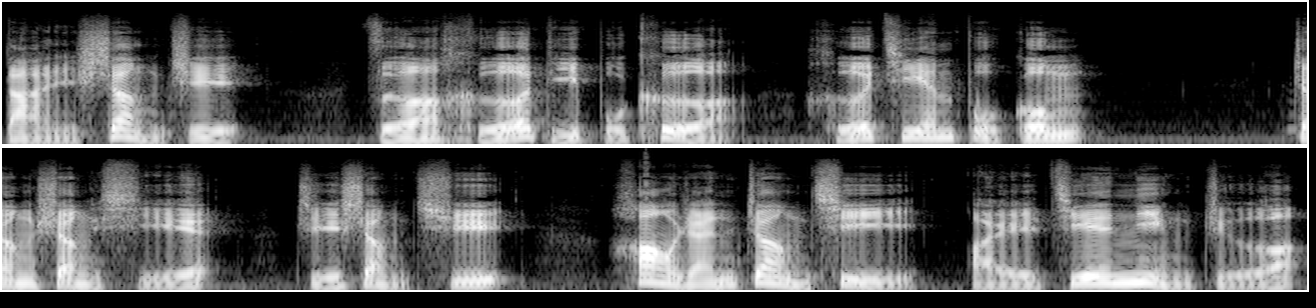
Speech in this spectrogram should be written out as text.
胆胜之，则何敌不克，何坚不攻？正胜邪，直胜曲，浩然正气而坚宁哲。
